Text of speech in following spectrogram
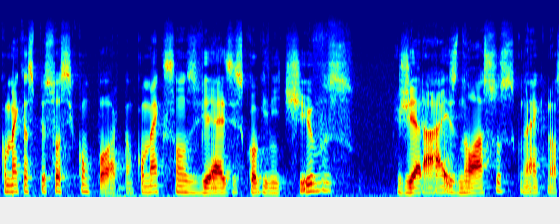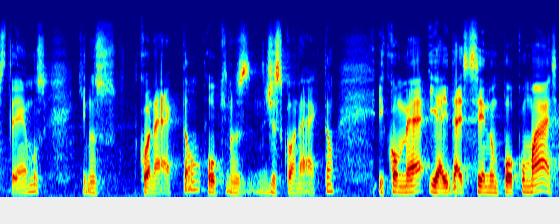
como é que as pessoas se comportam? Como é que são os vieses cognitivos gerais nossos, né, que nós temos, que nos conectam ou que nos desconectam e como é e aí descendo um pouco mais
